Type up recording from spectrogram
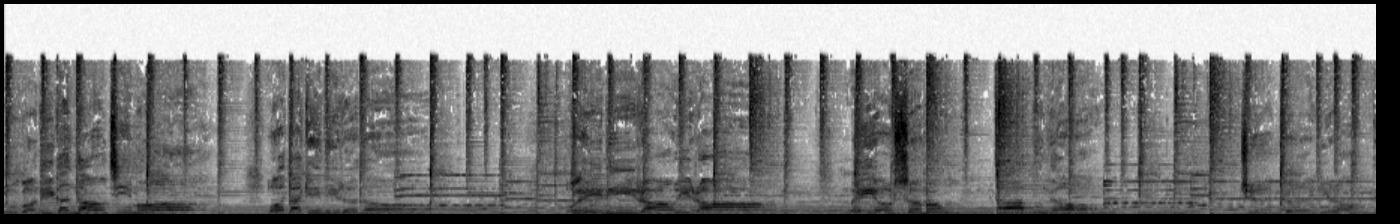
如果你感到寂寞。我带给你热闹，为你绕一绕，没有什么大不了，却可以让你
